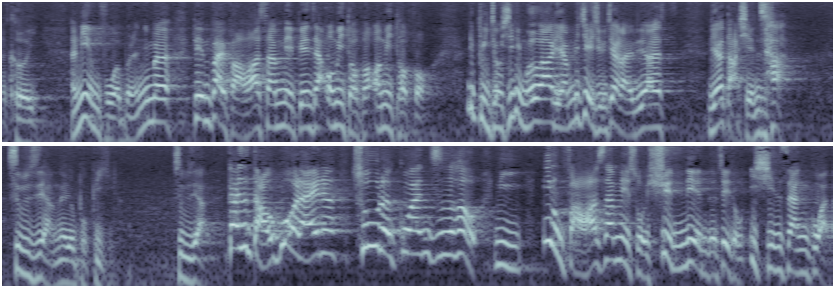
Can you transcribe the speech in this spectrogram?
生可以。念佛不能，你们边拜法华三昧，边在阿弥陀佛，阿弥陀佛。你平常心你没法念，你借求下来，你要你要打闲岔，是不是这样？那就不必了，是不是这样？但是倒过来呢，出了关之后，你用法华三昧所训练的这种一心三观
